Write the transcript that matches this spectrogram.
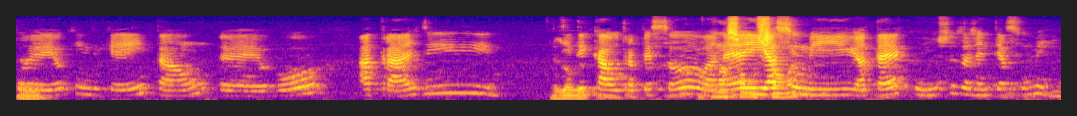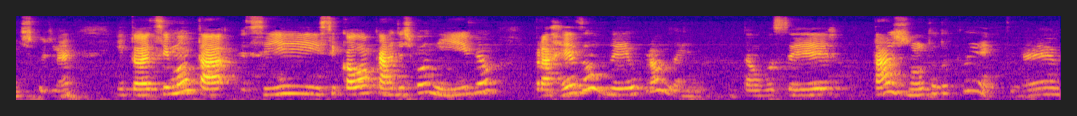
foi eu que indiquei, então é, eu vou atrás de Resolvido. indicar outra pessoa, Uma né? solução, e né? assumir até custos, a gente assume riscos, né? Então é se montar, se, se colocar disponível para resolver o problema. Então você tá junto do cliente, né?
